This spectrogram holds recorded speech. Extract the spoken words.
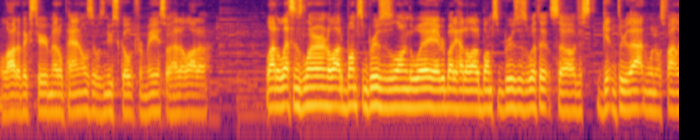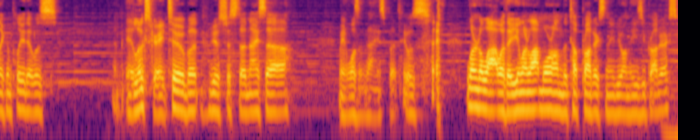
A lot of exterior metal panels. It was new scope for me, so I had a lot of a lot of lessons learned, a lot of bumps and bruises along the way. Everybody had a lot of bumps and bruises with it, so just getting through that. And when it was finally complete, it was it looks great too. But it was just a nice. Uh, I mean, it wasn't nice, but it was learned a lot with it. You learn a lot more on the tough projects than you do on the easy projects.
